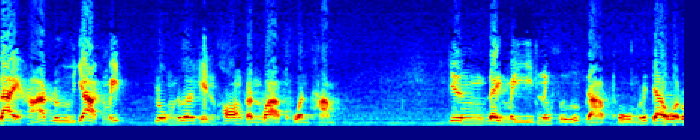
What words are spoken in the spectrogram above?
ได้หารือญาติมิตร ลงเนื้อเห็นพ้องกันว่าควรทำจึงได้มีหนังสือกราบทูลพระเจ้าวร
